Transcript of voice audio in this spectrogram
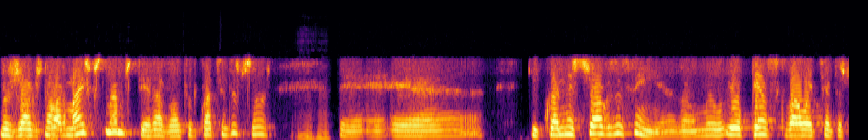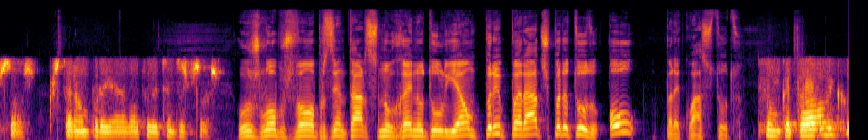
nos jogos normais, costumamos ter à volta de 400 pessoas. Uhum. É, é, e quando nestes jogos assim, vão, eu penso que vão 800 pessoas, que estarão por aí à volta de 800 pessoas. Os Lobos vão apresentar-se no Reino do Leão preparados para tudo, ou para quase tudo. Sou um católico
